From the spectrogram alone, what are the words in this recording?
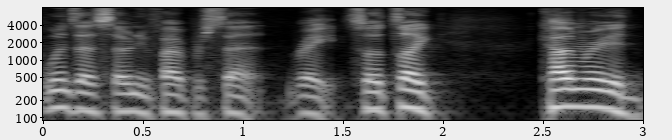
wins at 75% rate. So it's like Kyler Murray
